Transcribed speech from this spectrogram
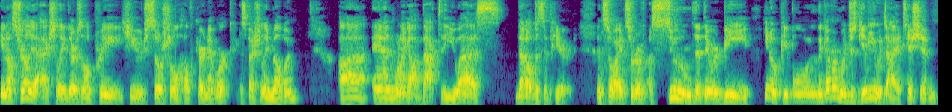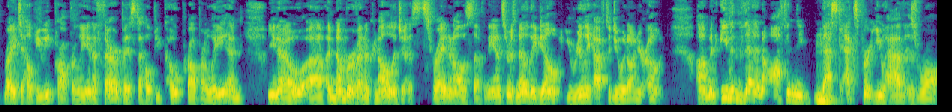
in Australia, actually, there's a pretty huge social healthcare network, especially in Melbourne. Uh, and when I got back to the US, that all disappeared. And so I'd sort of assumed that there would be, you know, people, the government would just give you a dietitian, right, to help you eat properly, and a therapist to help you cope properly, and, you know, uh, a number of endocrinologists, right, and all this stuff. And the answer is no, they don't. You really have to do it on your own. Um, and even then, often the mm. best expert you have is wrong.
